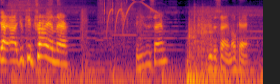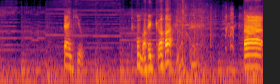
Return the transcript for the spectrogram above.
yeah, uh, you keep trying there. Can you do the same? Do the same, okay. Thank you. Oh my god. Uh,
